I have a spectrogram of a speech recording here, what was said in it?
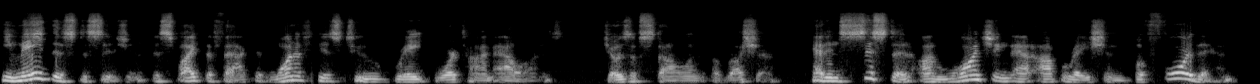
He made this decision despite the fact that one of his two great wartime allies, Joseph Stalin of Russia, had insisted on launching that operation before then,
